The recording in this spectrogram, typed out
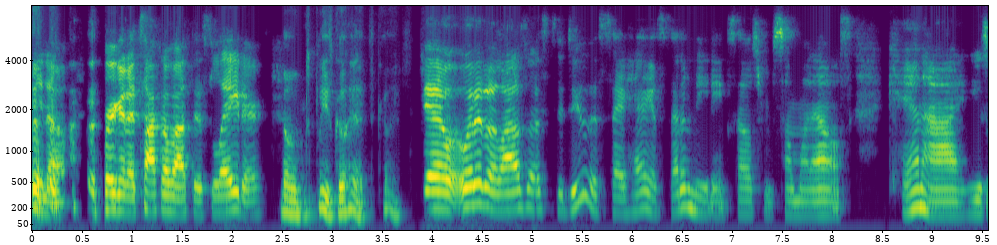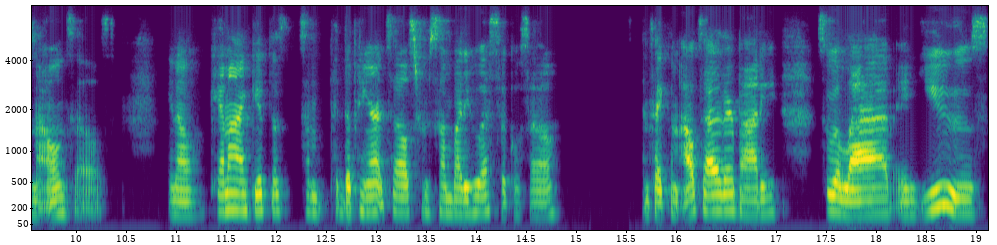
you know, we're going to talk about this later. No, please go ahead. Go ahead. Yeah, what it allows us to do is say, hey, instead of needing cells from someone else, can I use my own cells? You know, can I get the some the parent cells from somebody who has sickle cell and take them outside of their body to a lab and use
